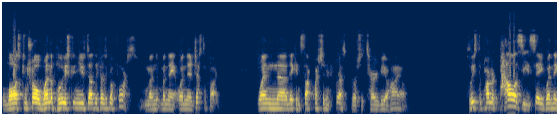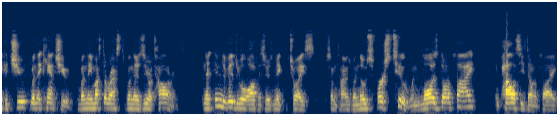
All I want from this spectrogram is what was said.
The laws control when the police can use deadly physical force, when, when, they, when they're justified, when uh, they can stop question and frisk versus Terry v. Ohio. Police department policies say when they could shoot, when they can't shoot, when they must arrest, when there's zero tolerance. And then individual officers make the choice sometimes when those first two, when laws don't apply and policies don't apply,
